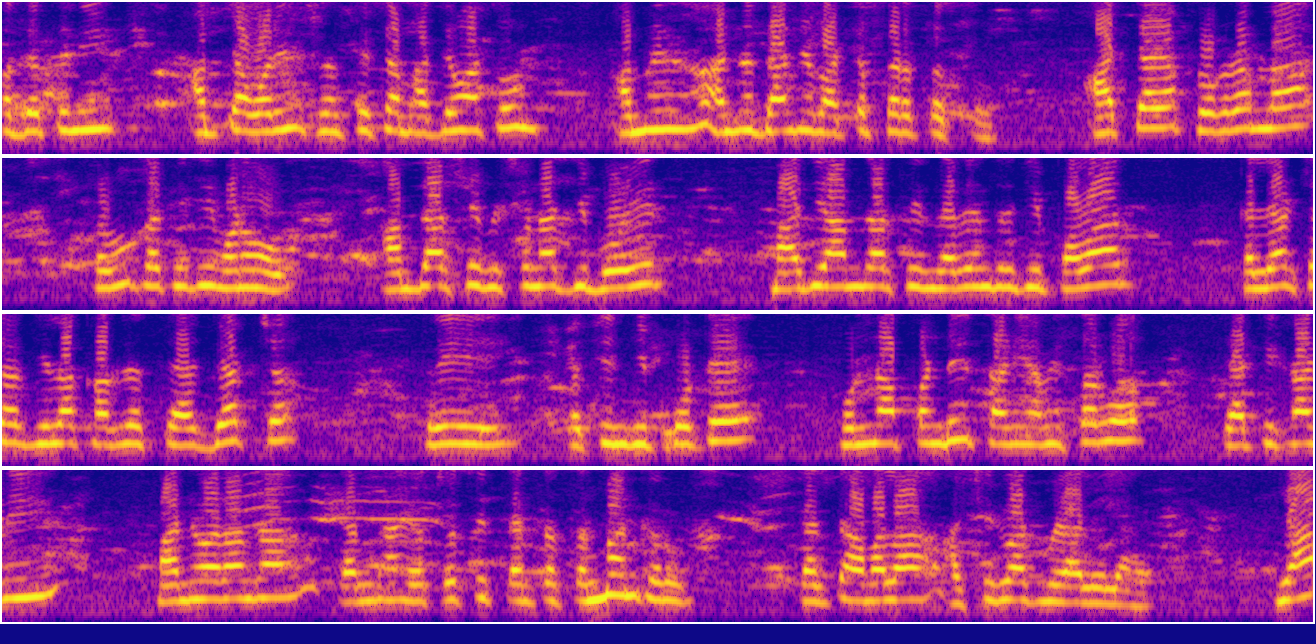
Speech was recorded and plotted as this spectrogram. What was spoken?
पद्धतीने आमच्या वरील संस्थेच्या माध्यमातून आम्ही अन्नधान्य वाटप करत असतो. आजच्या या प्रोग्रामला प्रमुख अतिथी म्हणून आमदार श्री विश्वनाथजी भोईर माजी आमदार श्री नरेंद्रजी पवार कल्याण शहर जिल्हा काँग्रेसचे अध्यक्ष श्री सचिनजी पोटे पुन्हा पंडित आणि आम्ही सर्व या ठिकाणी मान्यवरांना त्यांना यथोचित त्यांचा सन्मान करून त्यांचा आम्हाला आशीर्वाद मिळालेला आहे. या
